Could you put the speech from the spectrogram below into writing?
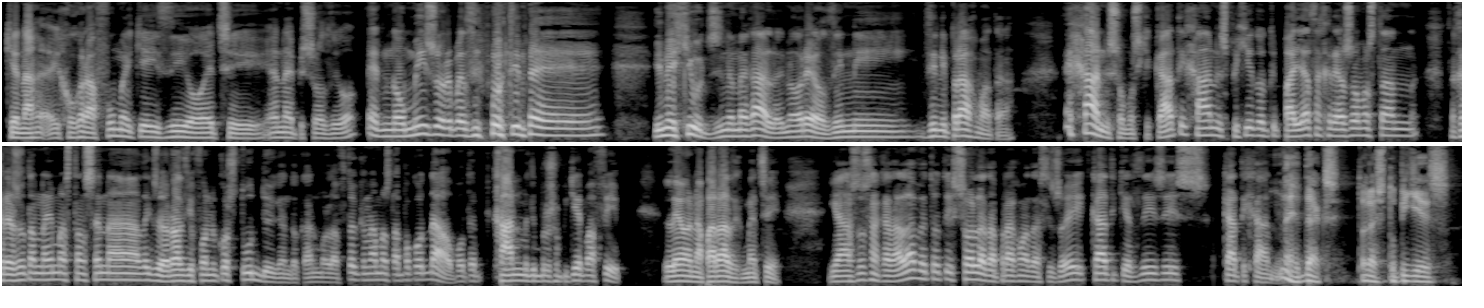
και να ηχογραφούμε και οι δύο έτσι ένα επεισόδιο ε, νομίζω ρε παιδί μου ότι είναι, είναι huge, είναι μεγάλο, είναι ωραίο, δίνει, δίνει πράγματα. Ε, χάνεις όμως και κάτι. Χάνεις π.χ. το ότι παλιά θα χρειαζόμασταν, θα χρειαζόταν να ήμασταν σε ένα δεν ξέρω, ραδιοφωνικό στούντιο για να το κάνουμε όλο αυτό και να είμαστε από κοντά. Οπότε χάνουμε την προσωπική επαφή. Λέω ένα παράδειγμα έτσι για να σας να καταλάβετε ότι σε όλα τα πράγματα στη ζωή κάτι κερδίζεις, κάτι χάνεις. Ναι, εντάξει. Τώρα εσύ το πήγες,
